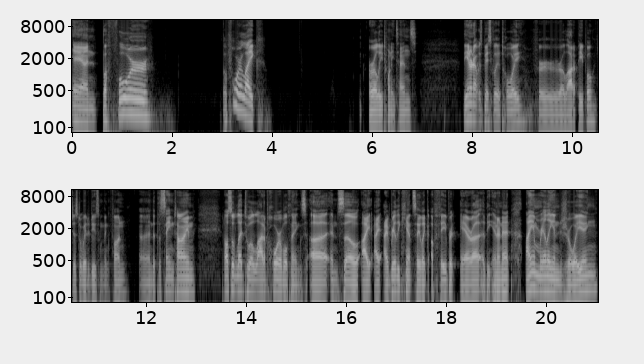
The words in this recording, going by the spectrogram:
and before before like early 2010s, the internet was basically a toy for a lot of people, just a way to do something fun. And at the same time, it also led to a lot of horrible things. Uh, and so I, I, I really can't say like a favorite era of the internet. I am really enjoying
